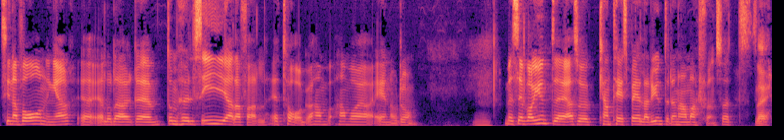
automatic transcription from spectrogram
sina varningar, eh, eller där eh, de hölls i i alla fall ett tag och han, han var en av dem. Mm. Men sen var ju inte, alltså Kanté spelade ju inte den här matchen så att Nej.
